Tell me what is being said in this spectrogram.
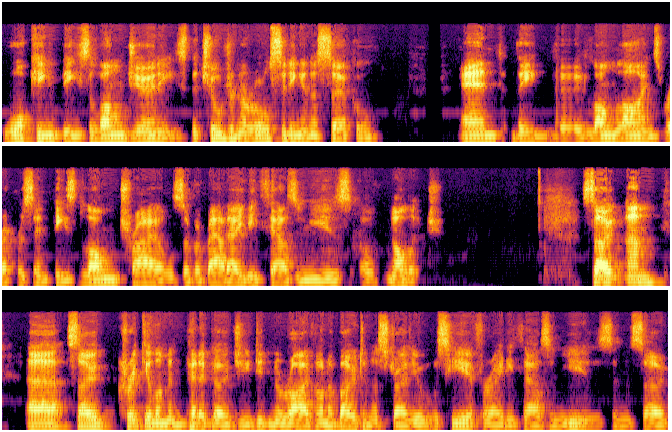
walking these long journeys. The children are all sitting in a circle and the, the long lines represent these long trails of about 80,000 years of knowledge. So, um, uh, so curriculum and pedagogy didn't arrive on a boat in Australia, it was here for 80,000 years. And so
